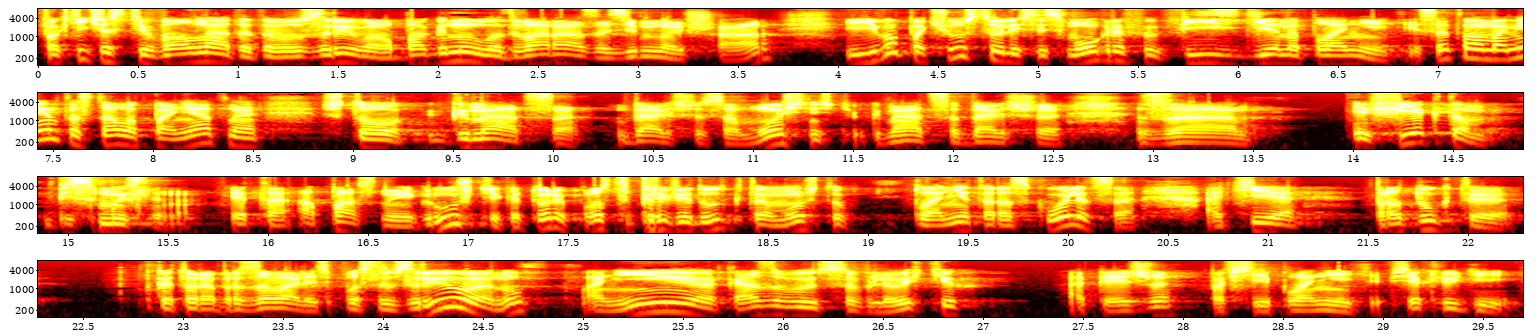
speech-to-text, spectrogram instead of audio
Фактически волна от этого взрыва обогнула два раза земной шар, и его почувствовали сейсмографы везде на планете. И с этого момента стало понятно, что гнаться дальше за мощностью, гнаться дальше за эффектом бессмысленно. Это опасные игрушки, которые просто приведут к тому, что планета расколется, а те продукты, которые образовались после взрыва, ну, они оказываются в легких опять же, по всей планете, всех людей.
